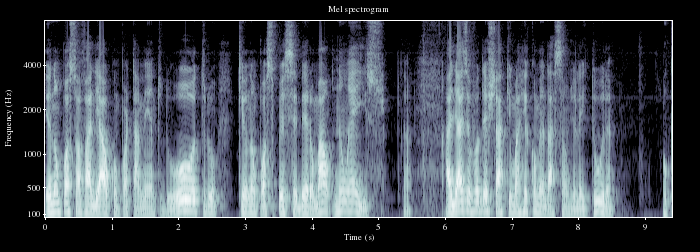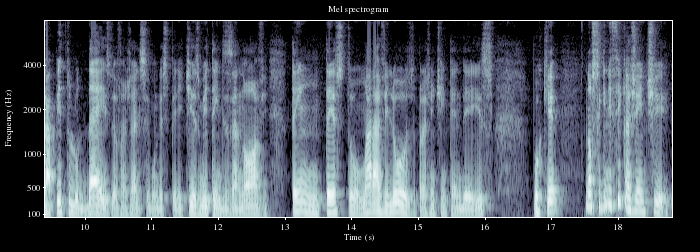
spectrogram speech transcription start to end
eu não posso avaliar o comportamento do outro, que eu não posso perceber o mal? Não é isso. Tá? Aliás, eu vou deixar aqui uma recomendação de leitura. O capítulo 10 do Evangelho segundo o Espiritismo, item 19, tem um texto maravilhoso para a gente entender isso, porque não significa a gente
